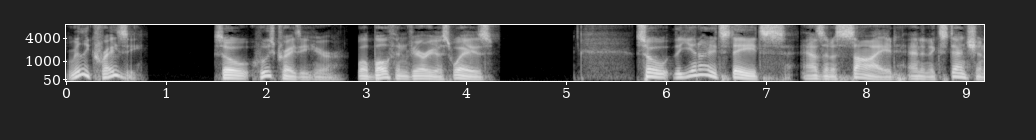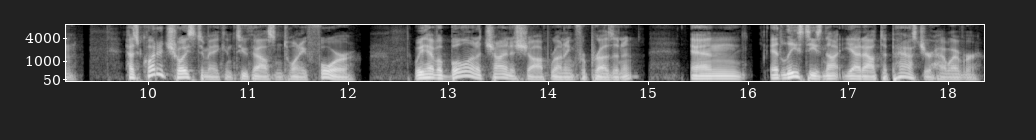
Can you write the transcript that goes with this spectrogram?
really crazy. So, who's crazy here? Well, both in various ways. So, the United States, as an aside and an extension, has quite a choice to make in 2024. We have a bull in a china shop running for president, and at least he's not yet out to pasture, however.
